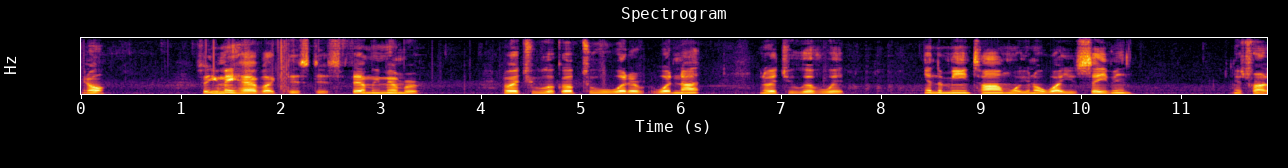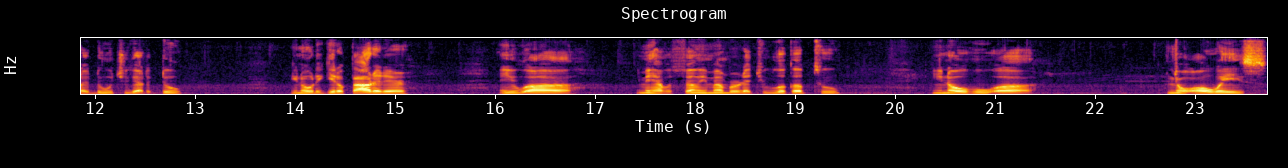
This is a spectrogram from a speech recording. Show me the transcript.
You know? So you may have like this this family member that you look up to, whatever whatnot, you know, that you live with. In the meantime, well, you know, while you're saving, you're trying to do what you gotta do, you know, to get up out of there. And you uh you may have a family member that you look up to, you know, who uh you know always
